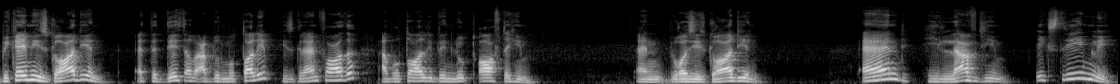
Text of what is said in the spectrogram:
became his guardian at the death of Abdul Muttalib, his grandfather. Abu Talib then looked after him and was his guardian. And he loved him extremely.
